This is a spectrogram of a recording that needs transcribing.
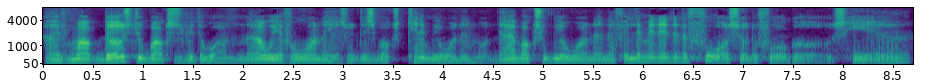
I've marked those two boxes with a 1. Now we have a 1 here, so this box can't be a 1 anymore. That box will be a 1, and I've eliminated the 4, so the 4 goes here.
